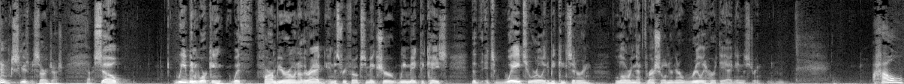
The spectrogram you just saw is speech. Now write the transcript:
Excuse me. Sorry, Josh. So we've been working with Farm Bureau and other ag industry folks to make sure we make the case – that it's way too early to be considering lowering that threshold, and you're going to really hurt the ag industry. Mm-hmm. How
